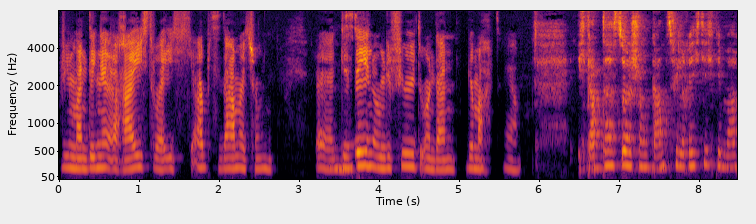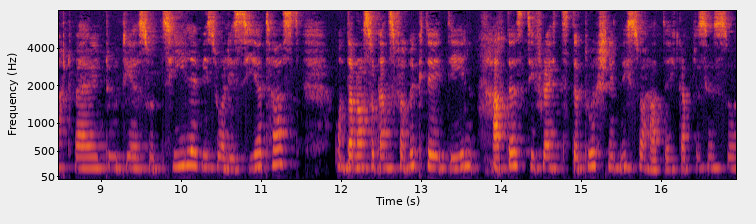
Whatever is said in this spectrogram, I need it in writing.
wie man Dinge erreicht, weil ich habe es damals schon äh, mhm. gesehen und gefühlt und dann gemacht. Ja. Ich glaube, da hast du ja schon ganz viel richtig gemacht, weil du dir so Ziele visualisiert hast und dann auch so ganz verrückte Ideen hattest, die vielleicht der Durchschnitt nicht so hatte. Ich glaube, das ist so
